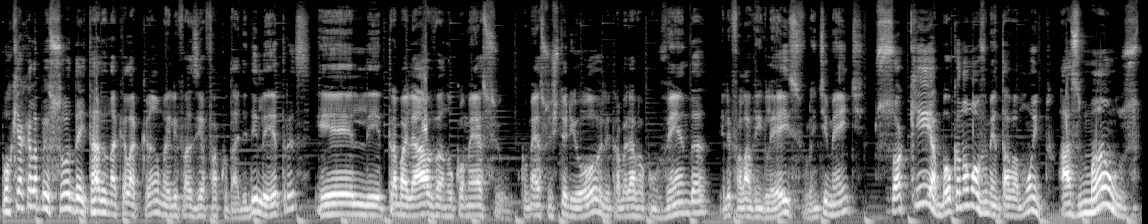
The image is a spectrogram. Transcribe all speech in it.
porque aquela pessoa deitada naquela cama, ele fazia faculdade de letras, ele trabalhava no comércio, comércio exterior, ele trabalhava com venda, ele falava inglês fluentemente, só que a boca não movimentava muito, as mãos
